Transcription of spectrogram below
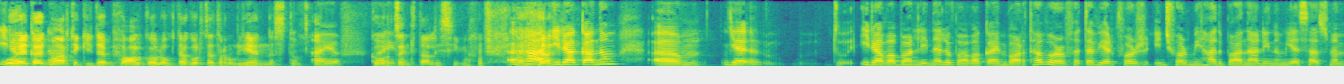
Ու հետո այդ մարդիկ իդեպ ալկոհոլ օգտագործած ռուլի են նստում։ Այո։ Գործ ենք տալիս հիմա։ Հա, իրականում իրավաբան լինելը բավականին բարդ է, որովհետև երբ որ ինչ որ մի հատ բան ա լինում, ես ասում եմ,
